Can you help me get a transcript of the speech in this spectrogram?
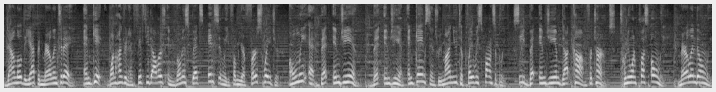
Download the app in Maryland today and get $150 in bonus bets instantly from your first wager. Only at BetMGM. BetMGM and GameSense remind you to play responsibly. See BetMGM.com for terms. 21 plus only. Maryland only.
